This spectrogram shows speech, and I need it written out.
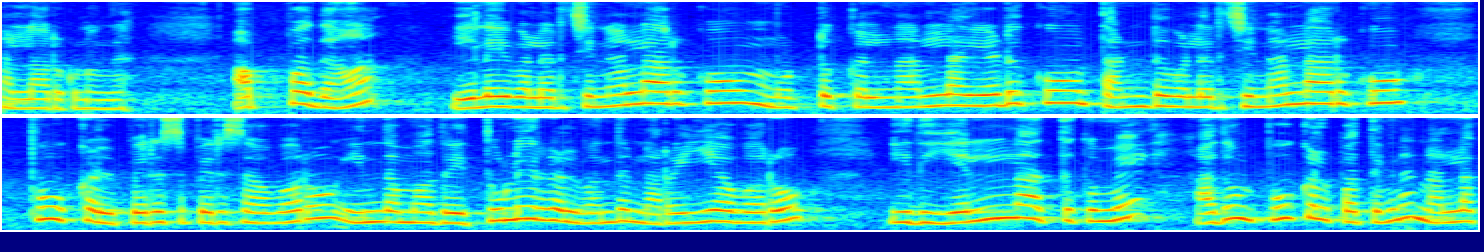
நல்லா இருக்கணுங்க. அப்போ தான் இலை வளர்ச்சி நல்லாயிருக்கும் மொட்டுக்கள் நல்லா எடுக்கும் தண்டு வளர்ச்சி நல்லாயிருக்கும் பூக்கள் பெருசு பெருசாக வரும் இந்த மாதிரி துளிர்கள் வந்து நிறைய வரும். இது எல்லாத்துக்குமே அதுவும் பூக்கள் பார்த்திங்கன்னா நல்ல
